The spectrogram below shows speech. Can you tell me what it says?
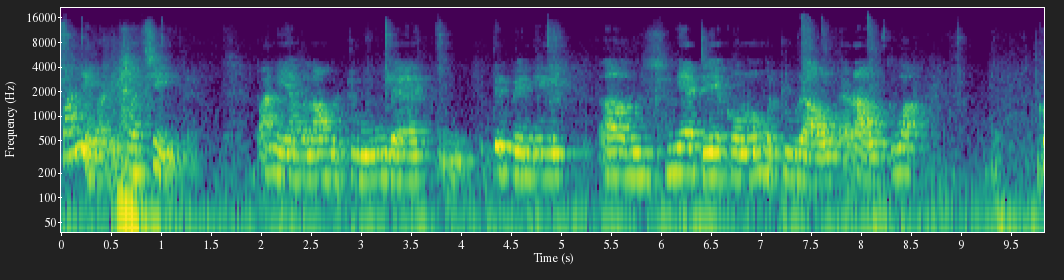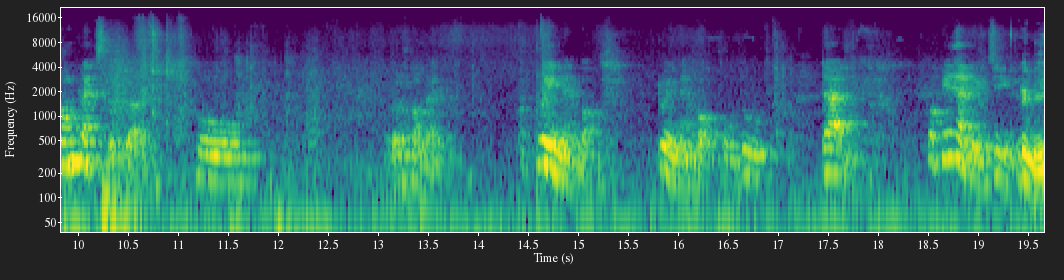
ပန်းနေပါလေသူကကြည့်တယ်ပန်းနေရဘယ်လောက်မတူဘူးလဲတစ်ပင်နေအမ်မြက်တွေအကုန်လုံးမတူတာကိုအဲ့ဒါကိုသူက complex လို့ပြောတယ်ဟိုဘယ်လိုခေါ်လဲတွေ့နေပေါ့တွေ့နေပေါ့ဟိုသူဒါသူကပြည့်ရတယ်ကြည့်တယ်ဖြစ်လေ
